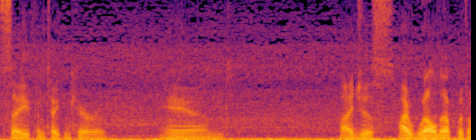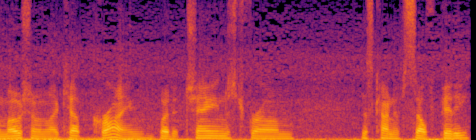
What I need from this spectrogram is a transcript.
safe and taken care of. And I just, I welled up with emotion and I kept crying, but it changed from this kind of self pity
